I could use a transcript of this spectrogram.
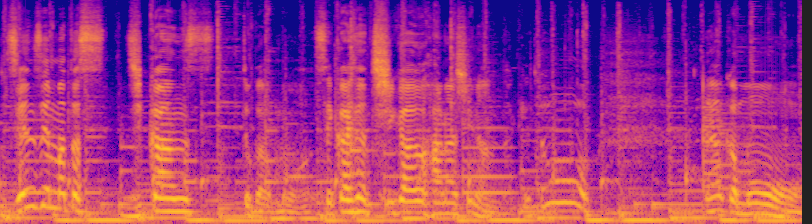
う。全然また時間とかもう世界線違う話なんだけどなんかもう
